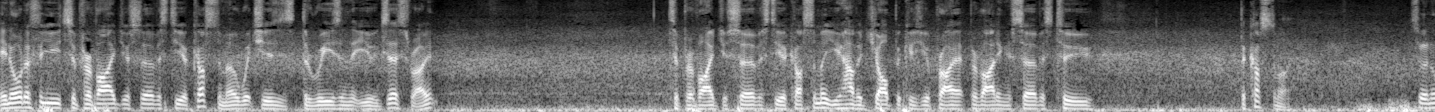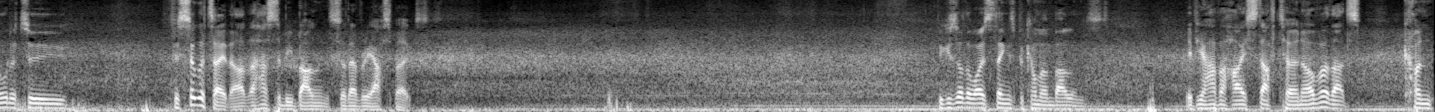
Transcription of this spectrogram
In order for you to provide your service to your customer, which is the reason that you exist, right? To provide your service to your customer, you have a job because you're providing a service to the customer. So, in order to facilitate that, there has to be balance at every aspect. Because otherwise, things become unbalanced. If you have a high staff turnover, that's con-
